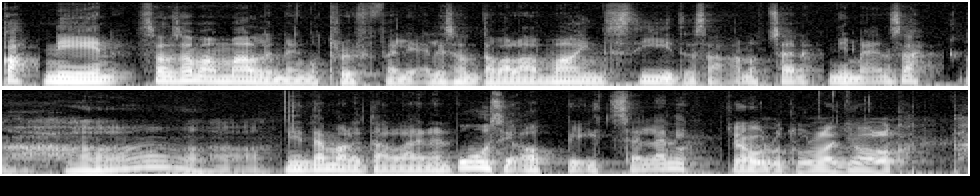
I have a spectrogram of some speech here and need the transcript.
mollukka, niin se on saman mallinen kuin tryffeli, eli se on tavallaan vain siitä saanut sen nimensä. Ahaa. Niin tämä oli tällainen uusi oppi itselleni. Joulu tulla jolkottaa.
